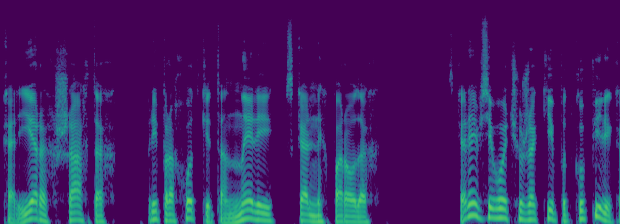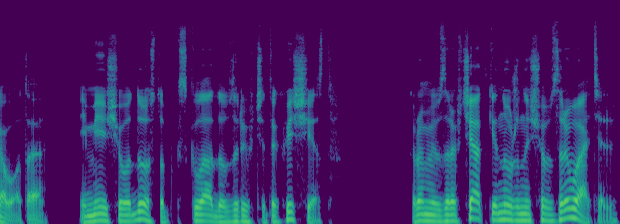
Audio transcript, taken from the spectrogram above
карьерах, шахтах, при проходке тоннелей в скальных породах. Скорее всего, чужаки подкупили кого-то, имеющего доступ к складу взрывчатых веществ. Кроме взрывчатки нужен еще взрыватель.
